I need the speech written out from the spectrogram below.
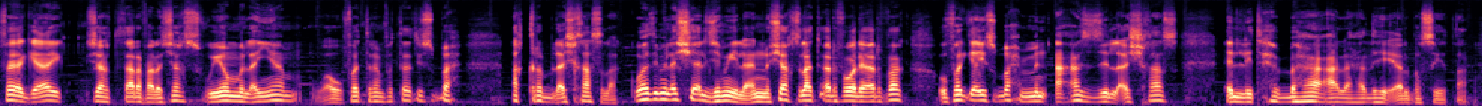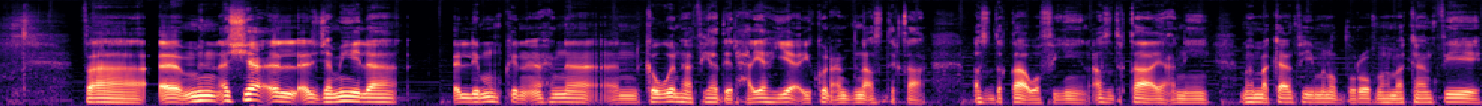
فجأة تتعرف على شخص ويوم من الأيام أو فترة من فترات يصبح أقرب الأشخاص لك. وهذه من الأشياء الجميلة أنه شخص لا تعرفه ولا يعرفك وفجأة يصبح من أعز الأشخاص اللي تحبها على هذه البسيطة. فمن الأشياء الجميلة اللي ممكن إحنا نكونها في هذه الحياة هي يكون عندنا أصدقاء أصدقاء وفيين أصدقاء يعني مهما كان في من الظروف مهما كان في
